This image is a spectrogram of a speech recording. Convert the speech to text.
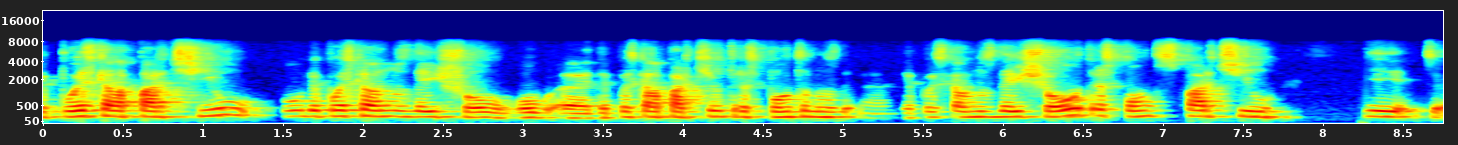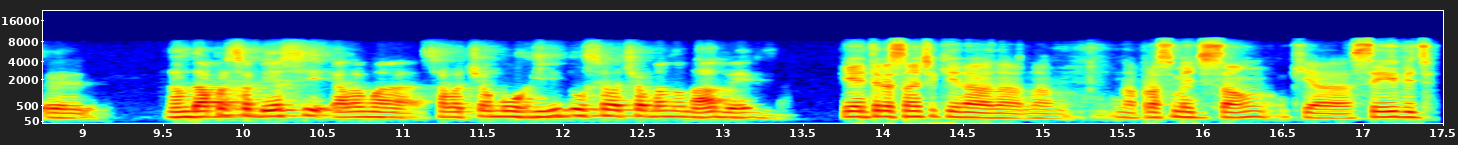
depois que ela partiu ou depois que ela nos deixou, ou é, depois que ela partiu, três pontos, nos, depois que ela nos deixou, três pontos partiu. E é, não dá para saber se ela, é uma, se ela tinha morrido ou se ela tinha abandonado eles. Né? E é interessante que na, na, na, próxima edição, que é a Saved,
